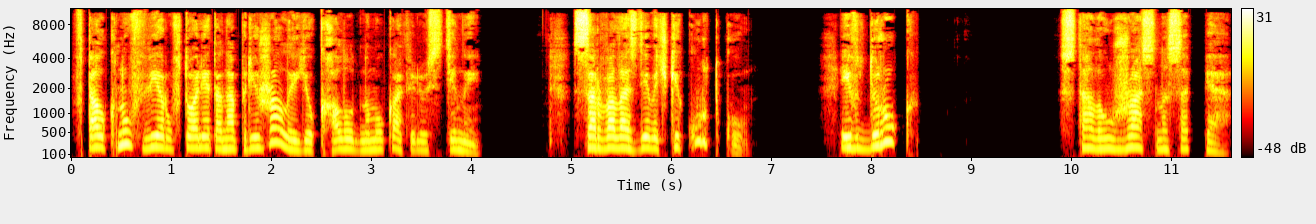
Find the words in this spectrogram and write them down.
Втолкнув Веру в туалет, она прижала ее к холодному кафелю стены, сорвала с девочки куртку и вдруг стала ужасно сопя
